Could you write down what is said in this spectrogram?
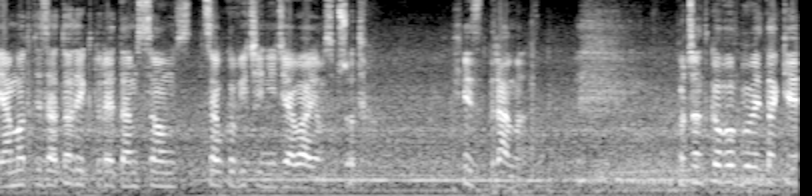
i amortyzatory, które tam są całkowicie nie działają z przodu jest dramat. Początkowo były takie,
